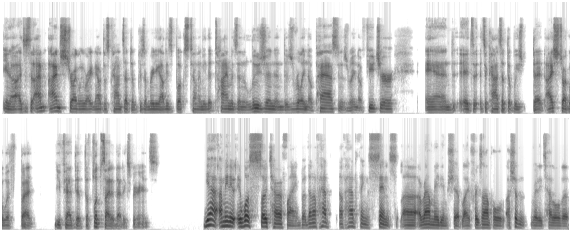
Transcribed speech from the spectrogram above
you know, I just said I'm I'm struggling right now with this concept because I'm reading all these books telling me that time is an illusion and there's really no past and there's really no future, and it's a, it's a concept that we that I struggle with. But you've had the the flip side of that experience. Yeah, I mean, it, it was so terrifying. But then I've had I've had things since uh, around mediumship. Like for example, I shouldn't really tell all the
